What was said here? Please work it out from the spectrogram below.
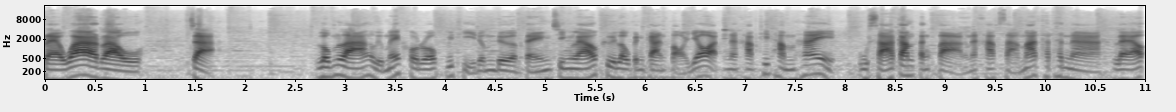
แปลว่าเราจะล้มล้างหรือไม่เคารพวิถีเดิมๆ แต่จริงๆ แล้วคือเราเป็นการต่อยอดนะครับที่ทำให้อุตสาหกรรมต่างๆนะครับ สามารถพัฒนาแล้ว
